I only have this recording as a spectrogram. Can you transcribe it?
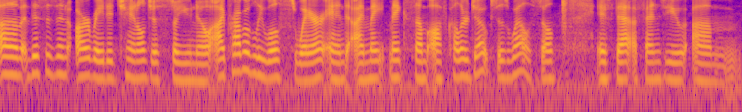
Um, this is an R rated channel, just so you know. I probably will swear and I might make some off color jokes as well. So if that offends you, um,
